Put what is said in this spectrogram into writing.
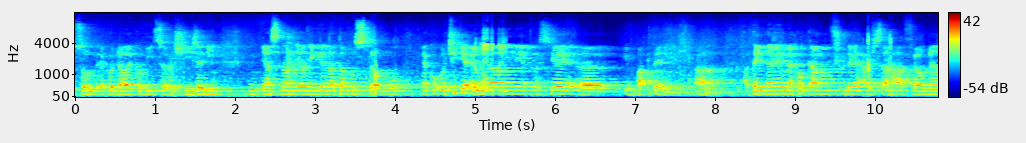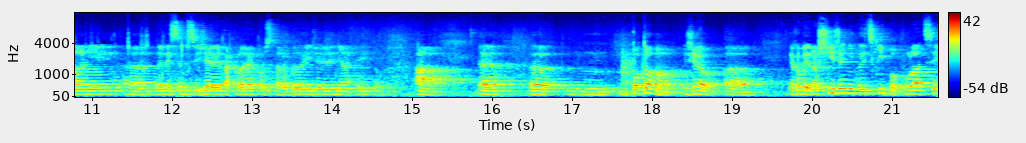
jsou jako daleko víc rozšířený. Já jsem tam měl někde na tom stromu, jako určitě eumelanin je prostě uh, i v bakteriích. A, a teď nevím, jako kam všude až sahá feomelanin, uh, nemyslím si, že je takhle jako starobylej, že je nějaký to. A uh, potom, že jo, jakoby rozšíření v lidské populaci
